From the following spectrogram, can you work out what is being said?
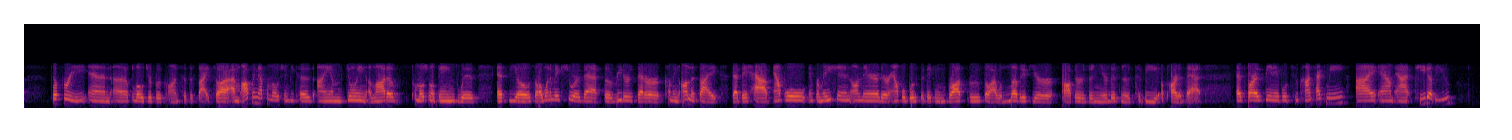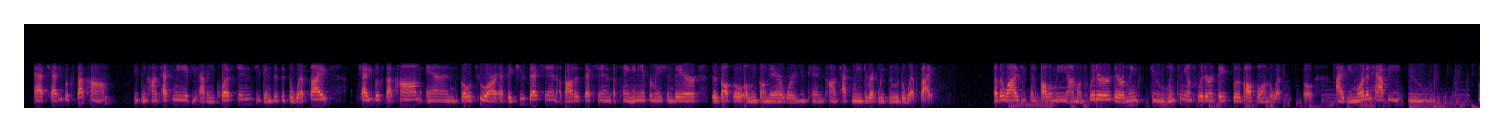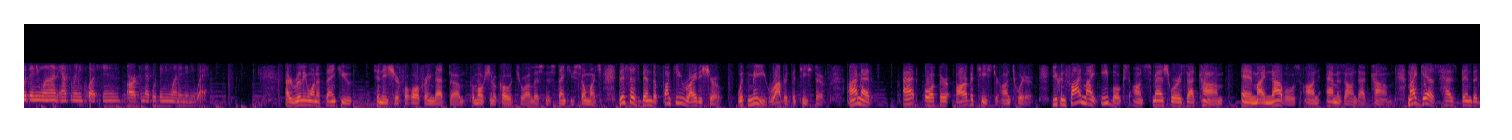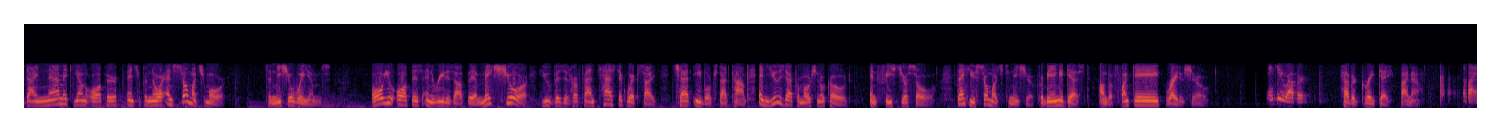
for free and uh, upload your book onto the site. So I, I'm offering that promotion because I am doing a lot of promotional things with SEO. So I want to make sure that the readers that are coming on the site that they have ample information on there. There are ample books that they can browse through. So I would love it if your authors and your listeners could be a part of that. As far as being able to contact me, I am at tw at chatebooks.com. You can contact me if you have any questions. You can visit the website chatebooks.com and go to our FAQ section, About Us section, obtain any information there. There's also a link on there where you can contact me directly through the website. Otherwise, you can follow me. I'm on Twitter. There are links to link to me on Twitter and Facebook, also on the website. So I'd be more than happy to with anyone, answer any questions, or connect with anyone in any way. I really want to thank you Tanisha, for offering that um, promotional code to our listeners. Thank you so much. This has been the Funky Writer Show with me, Robert Batista. I'm at at author R Batista on Twitter. You can find my ebooks on Smashwords.com and my novels on Amazon.com. My guest has been the dynamic young author, entrepreneur, and so much more, Tanisha Williams all you authors and readers out there, make sure you visit her fantastic website, chatebooks.com, and use that promotional code and feast your soul. Thank you so much, Tanisha, for being a guest on the Funky Writer Show. Thank you, Robert. Have a great day. Bye now. Bye bye.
